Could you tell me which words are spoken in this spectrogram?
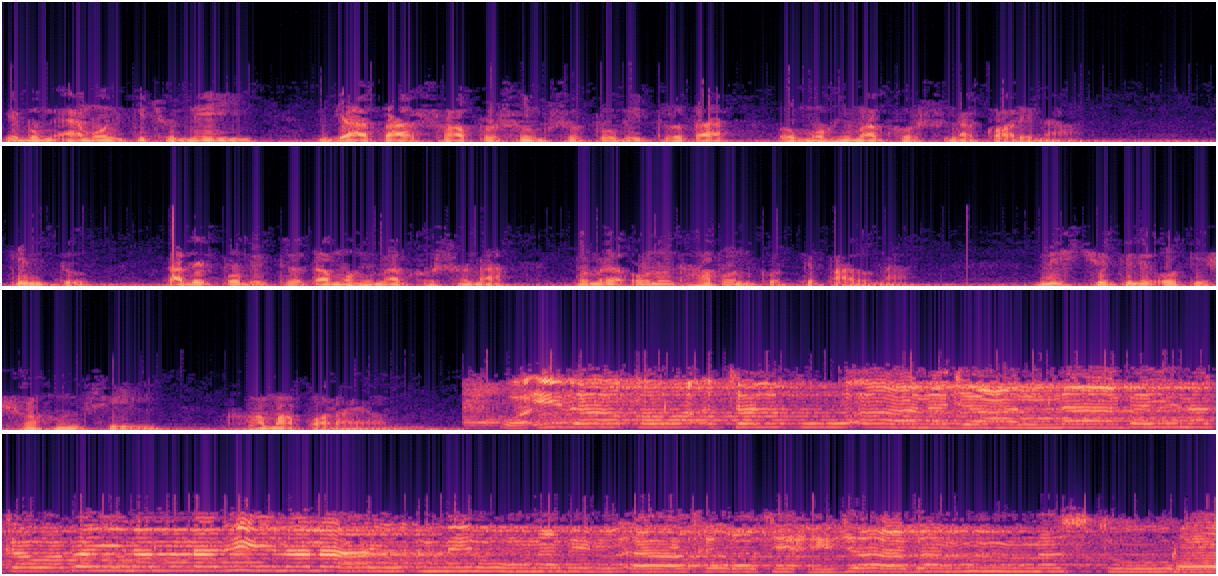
এবং এমন কিছু নেই যা তার সপ্রশংস পবিত্রতা ও মহিমা ঘোষণা করে না কিন্তু তাদের পবিত্রতা মহিমা ঘোষণা তোমরা অনুধাবন করতে পারো না নিশ্চয় তিনি অতি সহনশীল ক্ষমা পরায়ণ وإذا قرأت القرآن جعلنا بينك وبين الذين لا يؤمنون بالآخرة حجابا مستورا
